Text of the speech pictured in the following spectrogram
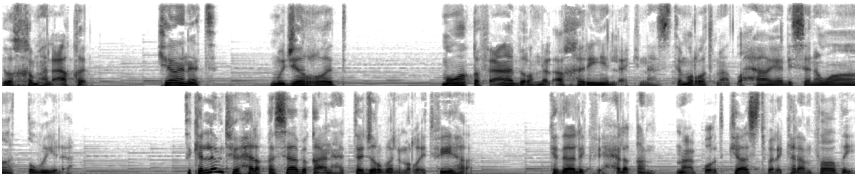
يضخمها العقل. كانت مجرد مواقف عابرة من الآخرين لكنها استمرت مع الضحايا لسنوات طويلة. تكلمت في حلقة سابقة عن هالتجربة اللي مريت فيها وكذلك في حلقة مع بودكاست بلا كلام فاضي.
